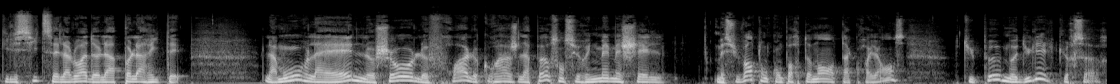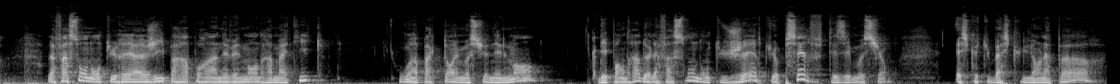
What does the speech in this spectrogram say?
qu'ils citent, c'est la loi de la polarité. L'amour, la haine, le chaud, le froid, le courage, la peur sont sur une même échelle. Mais suivant ton comportement, ta croyance, tu peux moduler le curseur. La façon dont tu réagis par rapport à un événement dramatique ou impactant émotionnellement dépendra de la façon dont tu gères, tu observes tes émotions. Est-ce que tu bascules dans la peur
